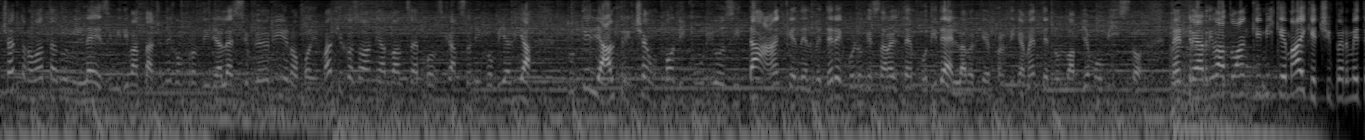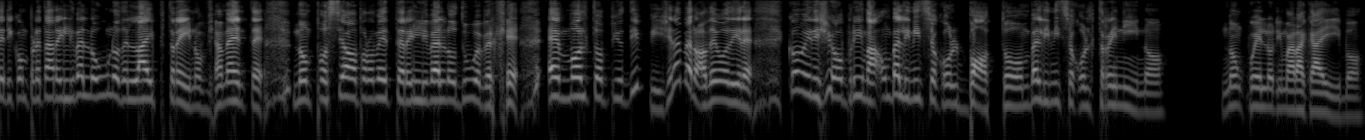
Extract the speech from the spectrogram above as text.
192 millesimi di vantaggio nei confronti di Alessio Fiorino, poi Magico Sony, Advance Apple, Scarso Nico, via via tutti gli altri, c'è un po' di curiosità anche nel vedere quello che sarà il tempo di Della, perché praticamente non lo abbiamo visto, mentre è arrivato anche Miche Mai che ci permette di completare il livello 1 dell'Hype Train, ovviamente non possiamo promettere il livello 2 perché è molto più difficile, però devo dire, come dicevo prima, un bel inizio col botto, un bel inizio col trenino, non quello di Maracaibo.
